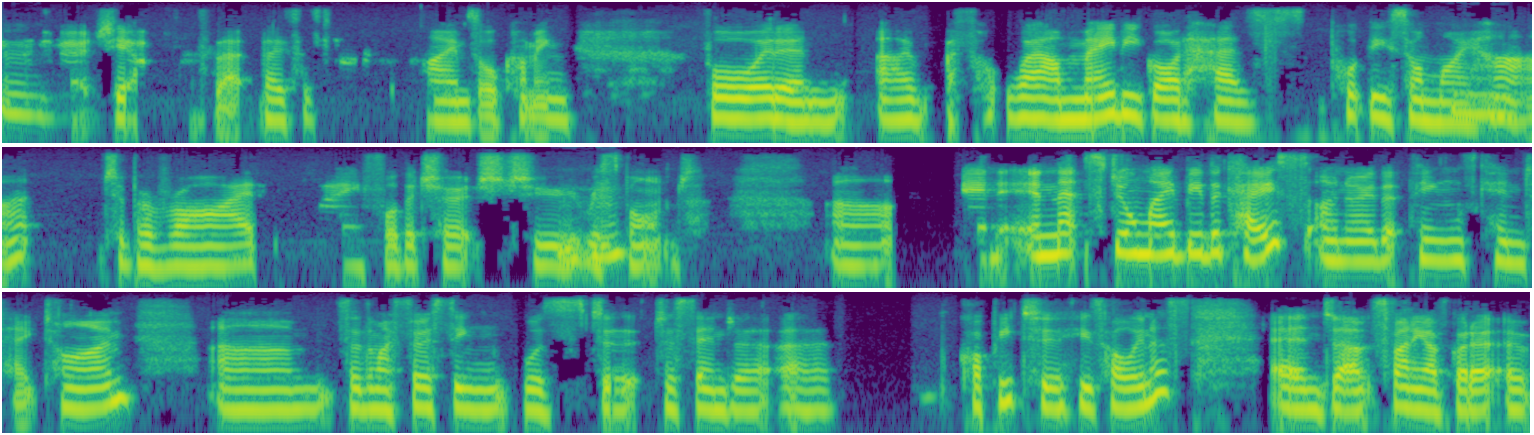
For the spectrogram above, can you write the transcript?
mm. yeah, that those claims all coming forward, and I, I, thought, wow, maybe God has put this on my mm. heart to provide a way for the church to mm-hmm. respond. Uh, and, and, that still may be the case. I know that things can take time. Um, so my first thing was to, to send a, a copy to His Holiness. And uh, it's funny, I've got a, a,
